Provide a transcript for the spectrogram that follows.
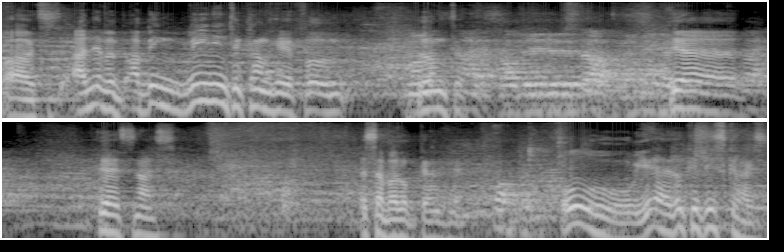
wow, it's, I never. I've been meaning to come here for a long time. That's how they did it up. I mean, Yeah, yeah, it's nice. Let's have a look down here. Oh, yeah, look at these guys.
